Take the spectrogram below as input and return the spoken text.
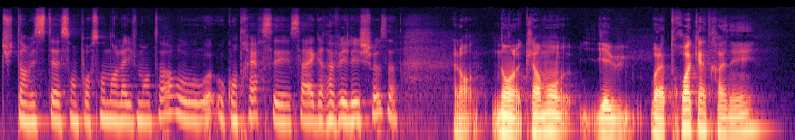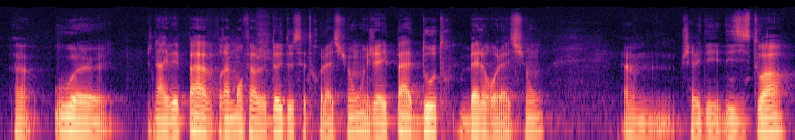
tu t'investis à 100% dans Live Mentor ou au contraire, ça a aggravé les choses? Alors, non, clairement, il y a eu voilà, 3-4 années euh, où euh, je n'arrivais pas à vraiment faire le deuil de cette relation et j'avais pas d'autres belles relations. j'avais des, histoires,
